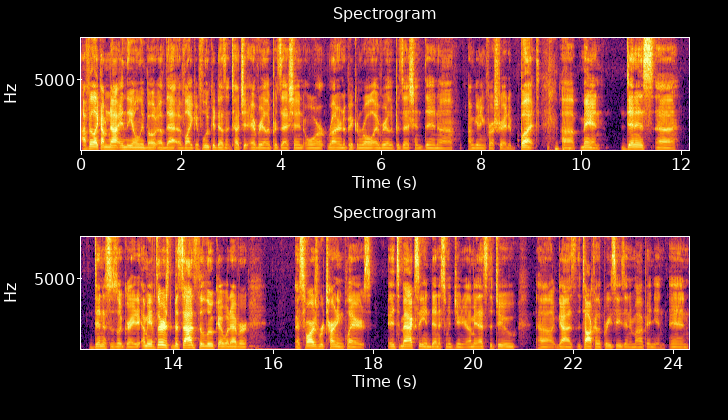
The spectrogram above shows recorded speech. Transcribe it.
I feel like I'm not in the only boat of that. Of like, if Luka doesn't touch it every other possession or running a pick and roll every other possession, then uh, I'm getting frustrated. But uh, man, Dennis, uh, Dennis has looked great. I mean, if there's besides the Luka, whatever, as far as returning players, it's Maxi and Dennis Smith Jr. I mean, that's the two uh, guys, the talk of the preseason, in my opinion. And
